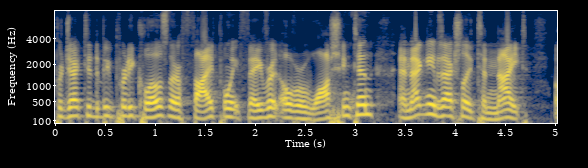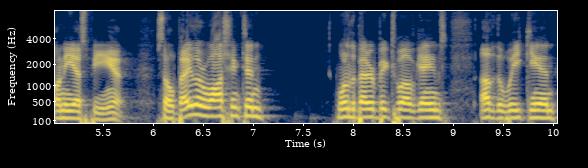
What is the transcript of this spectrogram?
projected to be pretty close. They're a five point favorite over Washington, and that game's actually tonight on ESPN. So Baylor, Washington, one of the better Big 12 games of the weekend.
